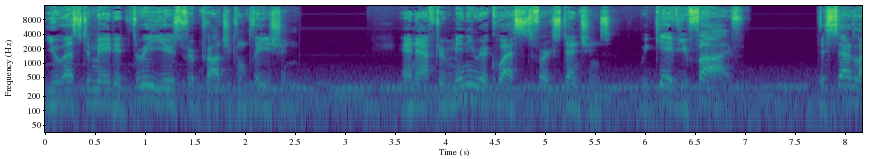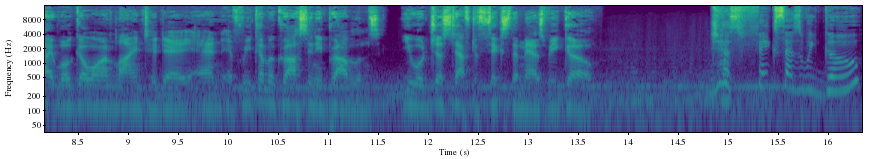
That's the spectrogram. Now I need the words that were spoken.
you estimated three years for project completion. And after many requests for extensions, we gave you five. The satellite will go online today, and if we come across any problems, you will just have to fix them as we go. Just fix as we go?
